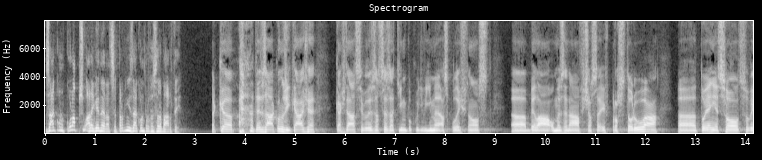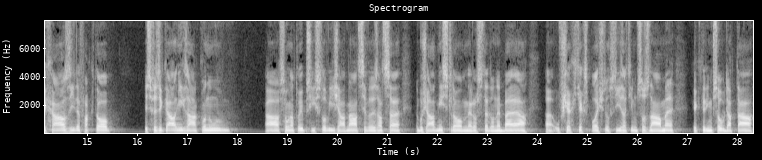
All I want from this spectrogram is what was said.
zákon kolapsu a regenerace. První zákon profesora Barty. Tak eh, ten zákon říká, že každá civilizace zatím, pokud víme, a společnost eh, byla omezená v čase i v prostoru a eh, to je něco, co vychází de facto i z fyzikálních zákonů a jsou na to i přísloví, žádná civilizace nebo žádný strom neroste do nebe a, a u všech těch společností, zatímco známe, ke kterým jsou data,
